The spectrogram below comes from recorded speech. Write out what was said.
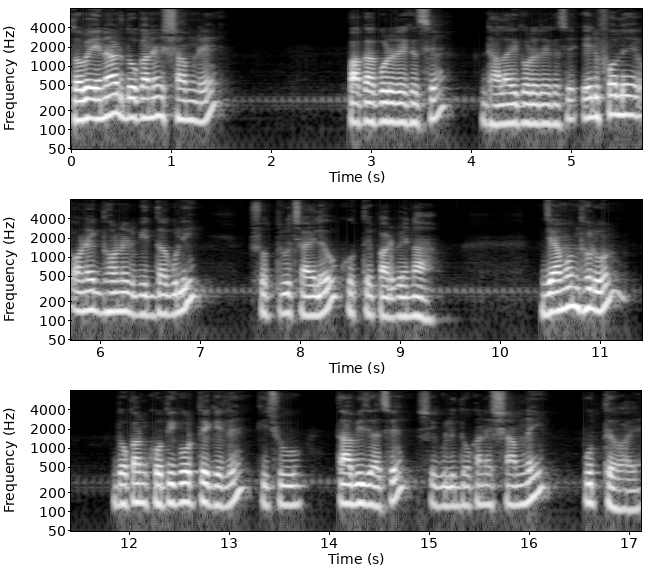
তবে এনার দোকানের সামনে পাকা করে রেখেছে, ঢালাই করে রেখেছে। এর ফলে অনেক ধরনের বিদ্যাগুলি শত্রু চাইলেও করতে পারবে না। যেমন ধরুন, দোকান ক্ষতি করতে গেলে কিছু তাবিজ আছে, সেগুলি দোকানের সামনেই পুঁততে হয়।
